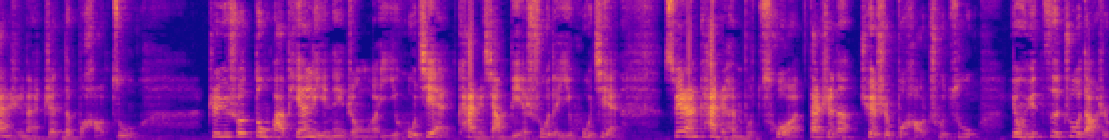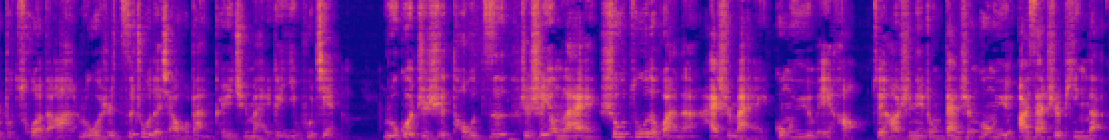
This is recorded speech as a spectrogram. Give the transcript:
但是呢，真的不好租。至于说动画片里那种一户建，看着像别墅的一户建，虽然看着很不错，但是呢，确实不好出租。用于自住倒是不错的啊。如果是自住的小伙伴，可以去买一个一户建。如果只是投资，只是用来收租的话呢，还是买公寓为好。最好是那种单身公寓，二三十平的，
